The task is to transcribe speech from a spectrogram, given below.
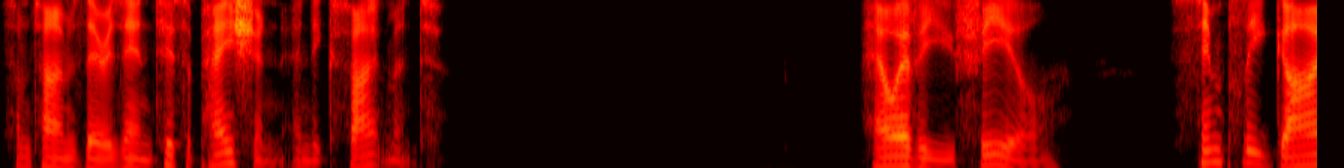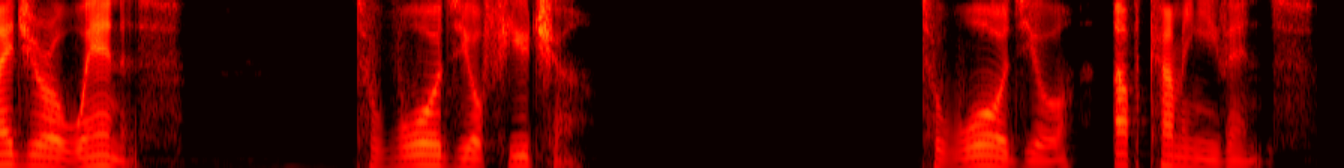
Sometimes there is anticipation and excitement however you feel, simply guide your awareness towards your future, towards your upcoming events.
